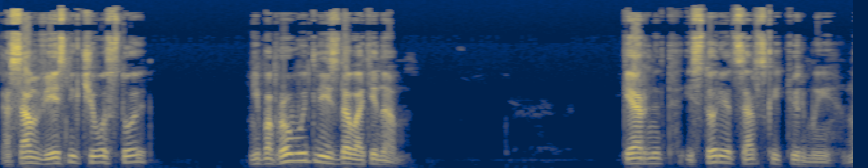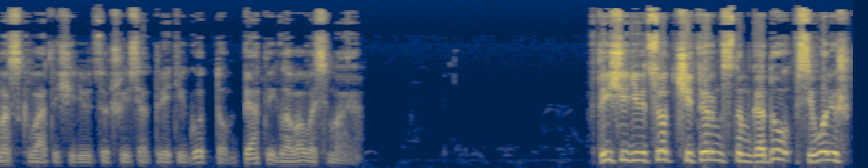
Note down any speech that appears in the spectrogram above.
А сам вестник чего стоит? Не попробовать ли издавать и нам? Кернет. История царской тюрьмы. Москва, 1963 год, том 5, глава 8. В 1914 году всего лишь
